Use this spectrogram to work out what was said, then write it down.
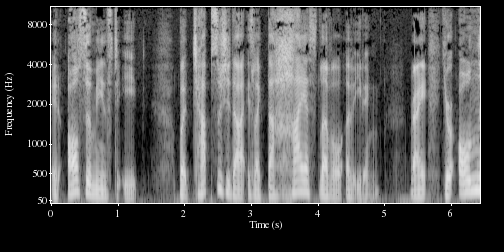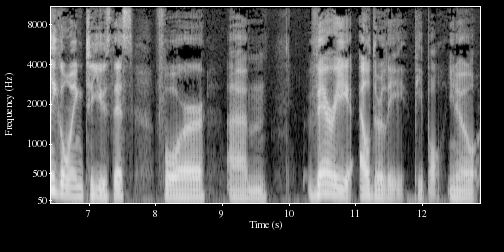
It also means to eat, but 잡수시다 is like the highest level of eating, right? You're only going to use this for um, very elderly people, you know,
